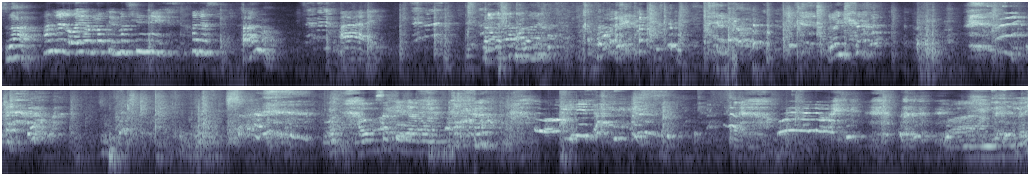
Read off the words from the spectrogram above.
اسمع. أنا اللي غير لك ماشي خلاص تعلم اي أو مسكت يا أخوان الحمد لله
